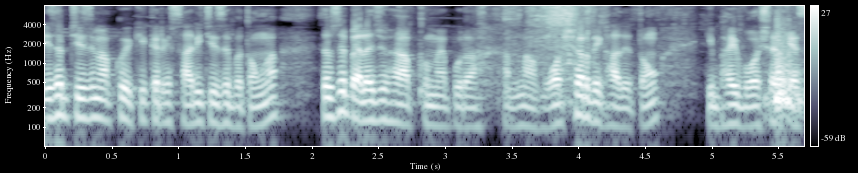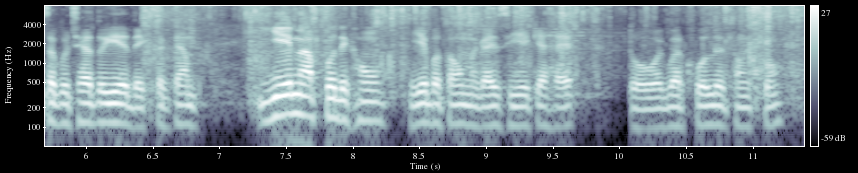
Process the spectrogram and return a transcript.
ये सब चीज़ें मैं आपको एक एक करके सारी चीज़ें बताऊँगा। सबसे पहले जो है, आपको मैं पूरा अपना वॉशर दिखा देता हूँ कि भाई वॉशर कैसा कुछ है। तो ये देख सकते हैं आप। ये मैं आपको दिखाऊँ, ये बताऊँ मैं गाइस ये क्या है? तो एक बार खोल देता हूँ इसको।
